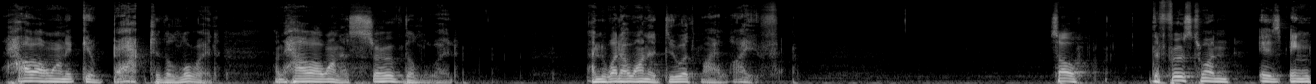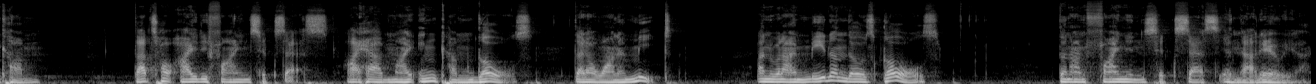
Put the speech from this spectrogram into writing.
how I want to give back to the Lord and how I want to serve the Lord and what I want to do with my life. So, the first one is income. That's how I define success. I have my income goals that I want to meet. And when I'm meeting those goals, then I'm finding success in that area.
